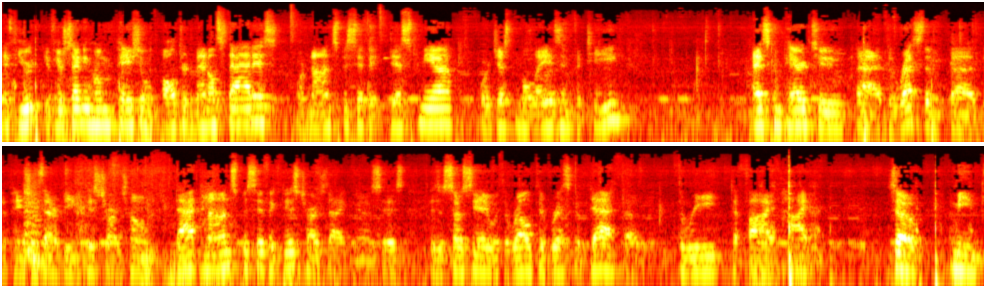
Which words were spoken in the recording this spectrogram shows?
If you're if you're sending home a patient with altered mental status or non-specific dyspnea or just malaise and fatigue, as compared to uh, the rest of uh, the patients that are being discharged home, that non-specific discharge diagnosis is associated with a relative risk of death of three to five higher. So, I mean,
